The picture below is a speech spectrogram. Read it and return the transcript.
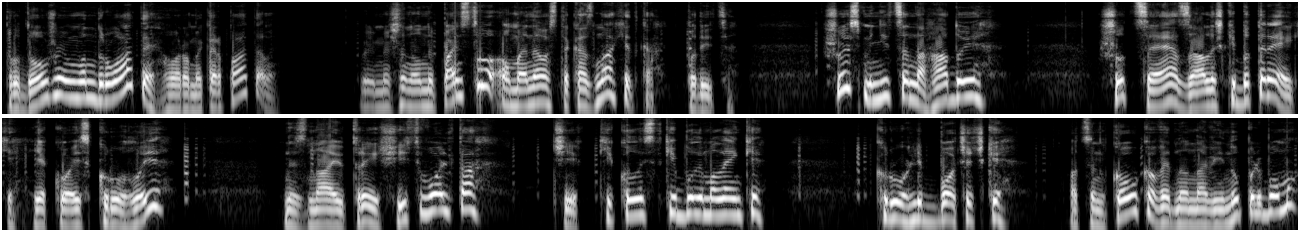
Продовжуємо мандрувати горами Карпатами. Вельми, шановне панство, у мене ось така знахідка. Подивіться. Щось мені це нагадує, що це залишки батарейки якоїсь круглої. Не знаю, 3,6 вольта. Чи які колись такі були маленькі круглі бочечки. Оцинковка, видно на війну по-любому,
